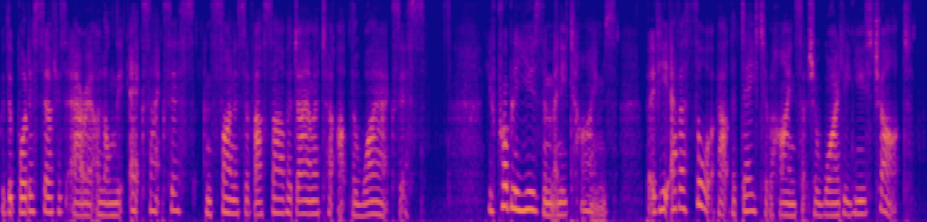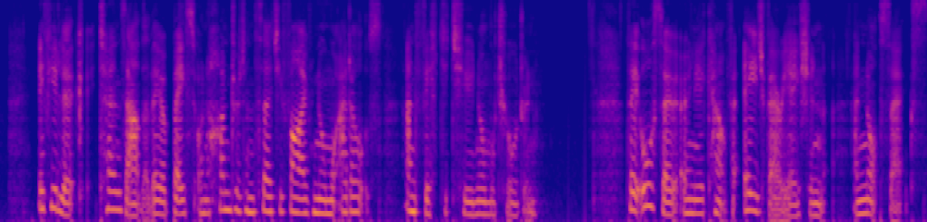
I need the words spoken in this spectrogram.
with the body surface area along the x axis and sinus of Valsalva diameter up the y axis. You've probably used them many times, but have you ever thought about the data behind such a widely used chart? If you look, it turns out that they are based on 135 normal adults and 52 normal children. They also only account for age variation and not sex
